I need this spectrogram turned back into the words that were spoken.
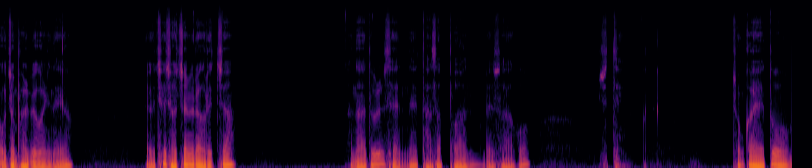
5,800원이네요. 여기 최저점이라 그랬죠? 하나, 둘, 셋, 넷, 다섯 번 매수하고 슈팅. 종가에 또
